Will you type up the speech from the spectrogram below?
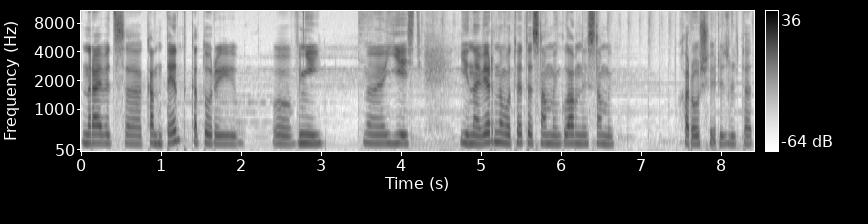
нравится контент, который э, в ней э, есть. И, наверное, вот это самый главный, самый хороший результат.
